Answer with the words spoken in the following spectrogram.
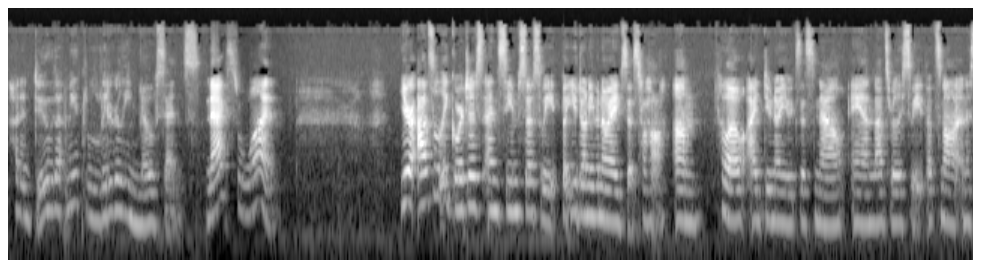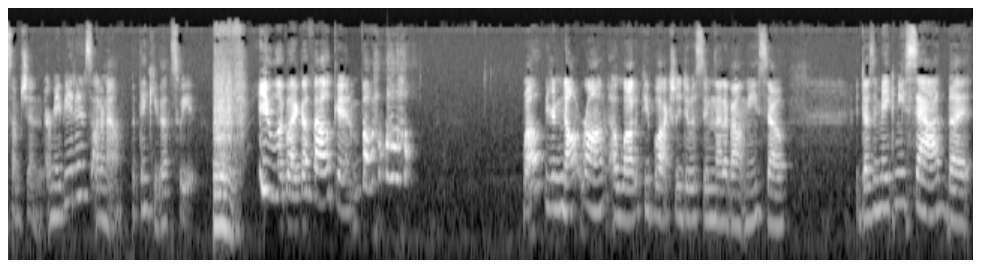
how to do. That made literally no sense. Next one. You're absolutely gorgeous and seem so sweet, but you don't even know I exist. Haha. Um, hello, I do know you exist now, and that's really sweet. That's not an assumption. Or maybe it is, I don't know. But thank you, that's sweet. you look like a falcon. well, you're not wrong. A lot of people actually do assume that about me, so it doesn't make me sad, but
